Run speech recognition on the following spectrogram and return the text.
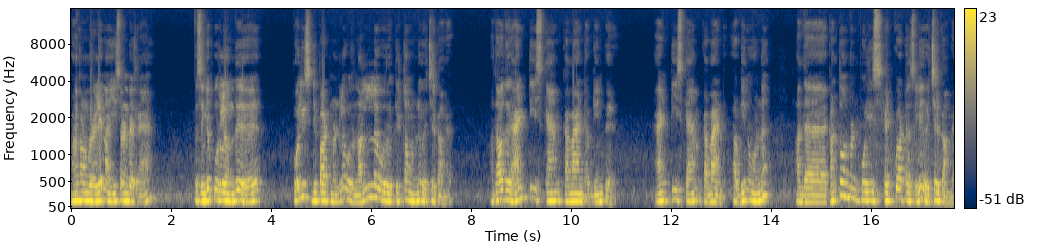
வணக்கம் நண்பர்களே நான் ஈஸ்வரன் பேசுகிறேன் இப்போ சிங்கப்பூரில் வந்து போலீஸ் டிபார்ட்மெண்ட்டில் ஒரு நல்ல ஒரு திட்டம் ஒன்று வச்சுருக்காங்க. அதாவது ஆன்டி ஸ்கேம் கமாண்ட் அப்படின்னு பேர். ஆன்டி ஸ்கேம் கமாண்ட் அப்படின்னு ஒன்று அந்த கண்டோன்மெண்ட் போலீஸ் ஹெட் குவார்ட்டர்ஸ்லேயே வச்சுருக்காங்க.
